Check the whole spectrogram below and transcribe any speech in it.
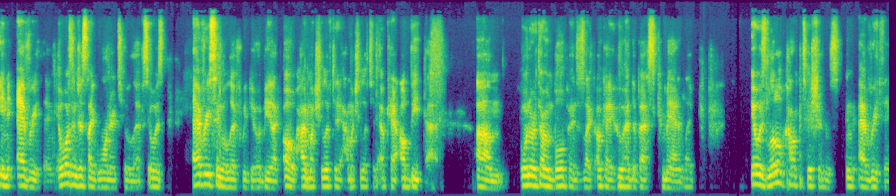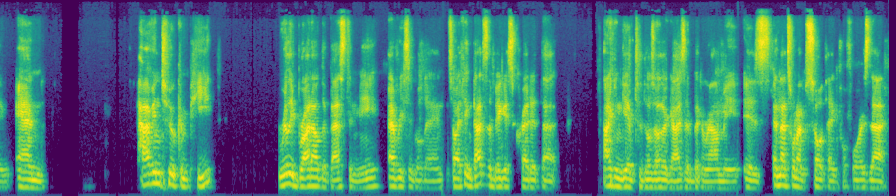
in everything. It wasn't just like one or two lifts. It was every single lift we do would be like, oh, how much you lifted it, how much you lifted it. Okay, I'll beat that. Um, when we were throwing bullpens, it's like, okay, who had the best command? Like it was little competitions in everything. And having to compete really brought out the best in me every single day. And so I think that's the biggest credit that I can give to those other guys that have been around me is, and that's what I'm so thankful for, is that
